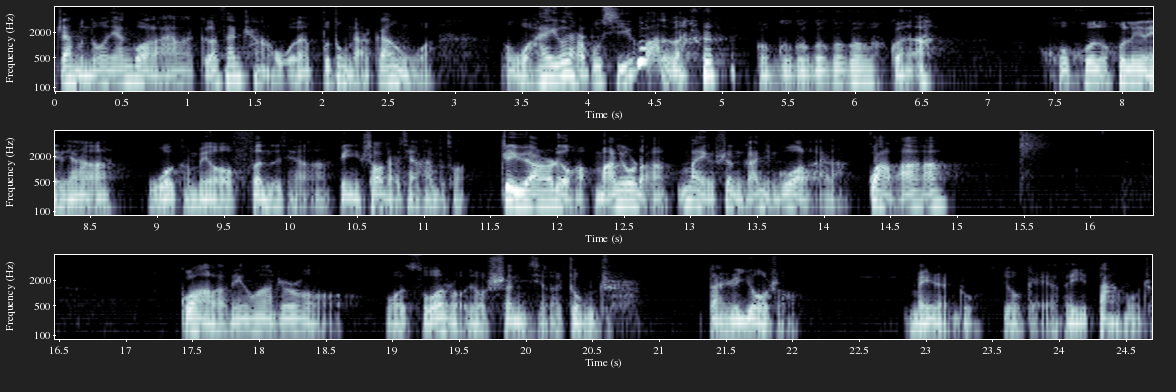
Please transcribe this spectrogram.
这么多年过来了，隔三差五的不动点干活，我还有点不习惯了。滚滚滚滚滚滚滚啊！婚婚婚礼哪天啊？我可没有份子钱啊，给你烧点钱还不错。这月二十六号，麻溜的啊，卖个肾赶紧过来的，挂了啊啊！挂了电话之后，我左手就伸起了中指，但是右手没忍住，又给了他一大拇指。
